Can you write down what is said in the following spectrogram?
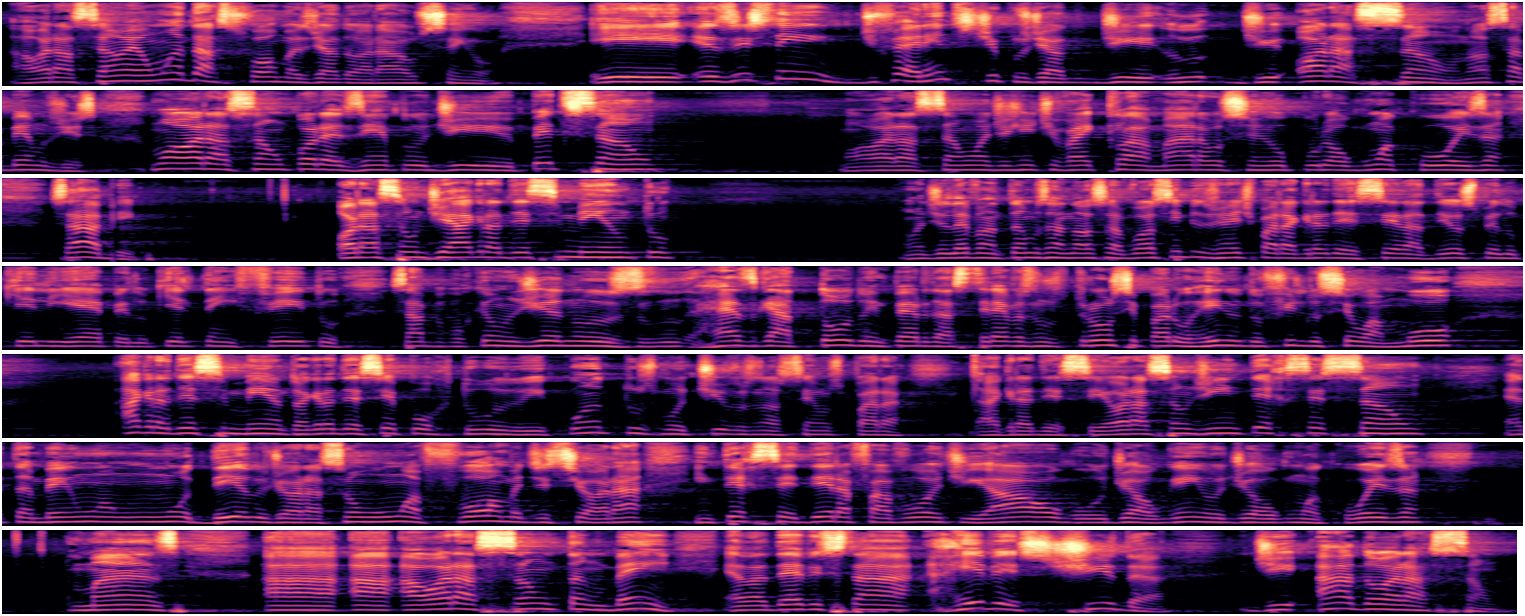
A oração é uma das formas de adorar o Senhor. E existem diferentes tipos de, de, de, oração, nós sabemos disso. Uma oração, por exemplo, de petição, uma oração onde a gente vai clamar ao Senhor por alguma coisa, sabe? Oração de agradecimento, onde levantamos a nossa voz simplesmente para agradecer a Deus pelo que Ele é, pelo que Ele tem feito, sabe? Porque um dia nos resgatou do império das trevas, nos trouxe para o reino do Filho do Seu amor Agradecimento, agradecer por tudo. E quantos motivos nós temos para agradecer? A oração de intercessão é também um, um, modelo de oração, uma forma de se orar, interceder a favor de algo, ou de alguém, ou de alguma coisa. Mas a, a, a oração também, ela deve estar revestida de adoração.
